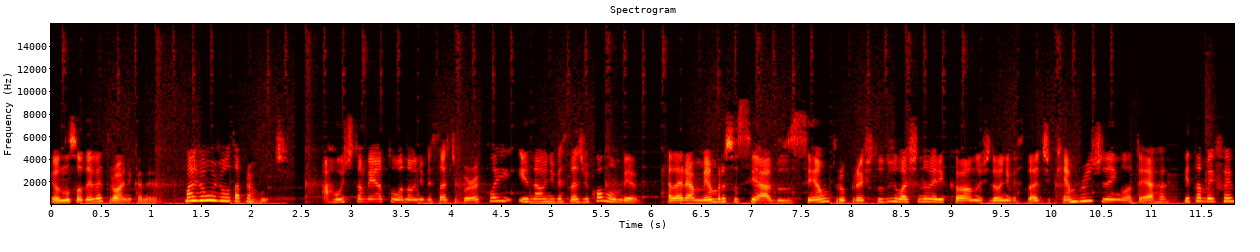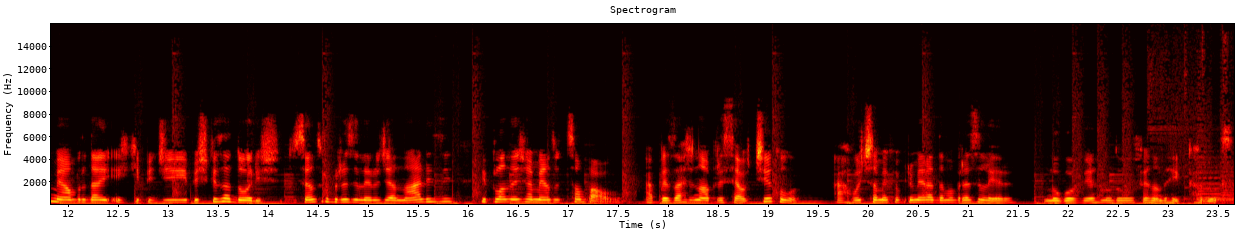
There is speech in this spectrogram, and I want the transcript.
eu não sou da eletrônica, né? Mas vamos voltar pra Ruth. A Ruth também atuou na Universidade de Berkeley e na Universidade de Columbia. Ela era membro associado do Centro para Estudos Latino-Americanos da Universidade de Cambridge, da Inglaterra, e também foi membro da equipe de pesquisadores do Centro Brasileiro de Análise e Planejamento de São Paulo. Apesar de não apreciar o título, a Ruth também foi primeira-dama brasileira no governo do Fernando Henrique Cardoso.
